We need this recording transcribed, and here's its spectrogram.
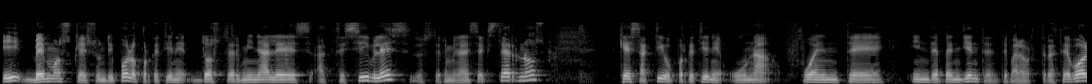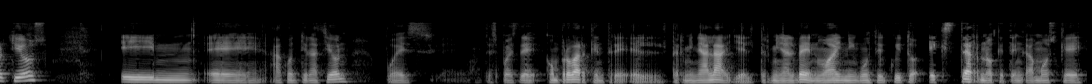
y vemos que es un dipolo porque tiene dos terminales accesibles, dos terminales externos, que es activo porque tiene una fuente independiente de valor 13 voltios y eh, a continuación, pues después de comprobar que entre el terminal A y el terminal B no hay ningún circuito externo que tengamos que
